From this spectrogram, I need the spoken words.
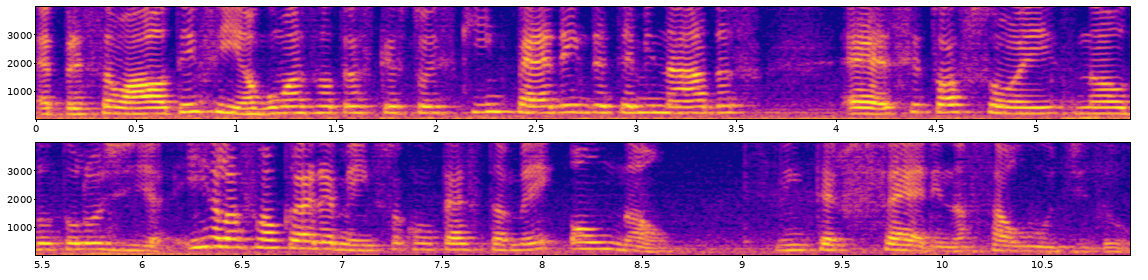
é, pressão alta, enfim, algumas outras questões que impedem determinadas é, situações na odontologia. Em relação ao clareamento, isso acontece também ou não? Não interfere na saúde do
